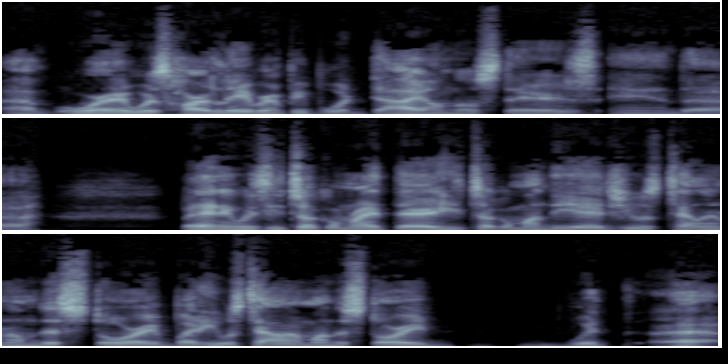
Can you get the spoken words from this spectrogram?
um, where it was hard labor and people would die on those stairs. And uh, but anyways, he took them right there. He took them on the edge. He was telling them this story, but he was telling them on the story with uh,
